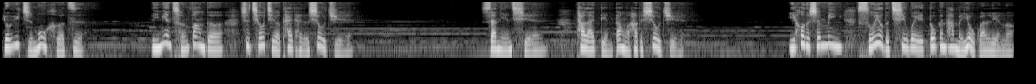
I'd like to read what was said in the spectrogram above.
有一纸木盒子，里面存放的是丘吉尔太太的嗅觉。三年前，他来典当了他的嗅觉。以后的生命，所有的气味都跟他没有关联了。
